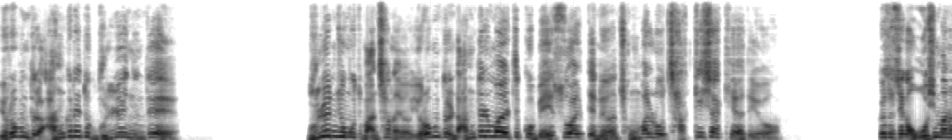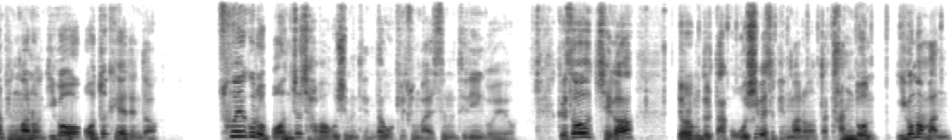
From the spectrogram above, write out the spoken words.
여러분들 안 그래도 물려 있는데 있는 종목도 많잖아요. 여러분들 남들 말 듣고 매수할 때는 정말로 작게 시작해야 돼요. 그래서 제가 50만 원, 100만 원 이거 어떻게 해야 된다? 소액으로 먼저 잡아보시면 된다고 계속 말씀을 드리는 거예요. 그래서 제가 여러분들 딱 50에서 100만 원, 딱 단돈 이것만 만,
